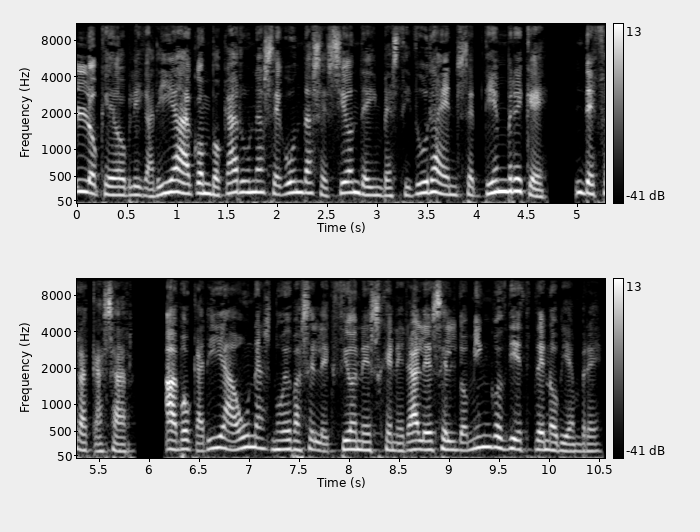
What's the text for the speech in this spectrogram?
lo que obligaría a convocar una segunda sesión de investidura en septiembre que, de fracasar, abocaría a unas nuevas elecciones generales el domingo 10 de noviembre.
